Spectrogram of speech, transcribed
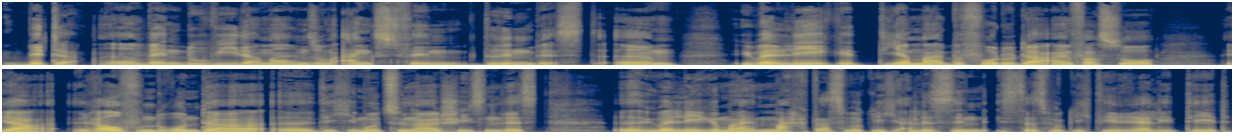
bitte, äh, wenn du wieder mal in so einem Angstfilm drin bist, ähm, überlege dir mal, bevor du da einfach so ja, rauf und runter äh, dich emotional schießen lässt, äh, überlege mal, macht das wirklich alles Sinn? Ist das wirklich die Realität?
